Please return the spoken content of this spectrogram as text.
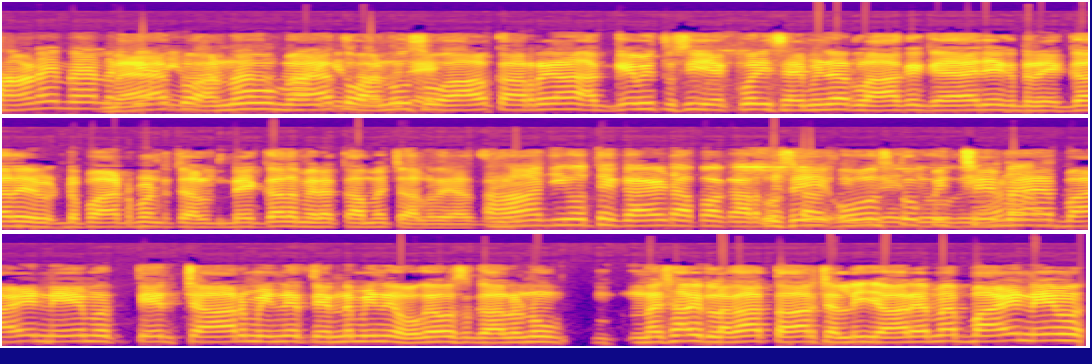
ਥਾਣੇ ਮੈਂ ਲੱਗਿਆ ਮੈਂ ਤੁਹਾਨੂੰ ਮੈਂ ਤੁਹਾਨੂੰ ਸਵਾਲ ਕਰ ਰਿਹਾ ਅੱਗੇ ਵੀ ਤੁਸੀਂ ਇੱਕ ਵਾਰੀ ਸੈਮੀਨਾਰ ਲਾ ਕੇ ਗਏ ਜੇ ਨਰੇਗਾ ਦੇ ਡਿਪਾਰਟਮੈਂਟ ਚੱਲ ਨਰੇਗਾ ਦਾ ਮੇਰਾ ਕੰਮ ਚੱਲ ਰਿਹਾ ਸੀ। ਹਾਂ ਜੀ ਉੱਥੇ ਗਾਈਡ ਆਪਾਂ ਕਰ ਦਿੱਤਾ ਤੁਸੀਂ ਸੀ ਉਸ ਤੋਂ ਪਿੱਛੇ। ਮੈਂ ਬਾਏ ਨੇਮ ਤਿੰਨ ਚਾਰ ਮਹੀਨੇ ਤਿੰਨ ਮਹੀਨੇ ਹੋ ਗਏ ਉਸ ਗੱਲ ਨੂੰ। ਨਸ਼ਾ ਲਗਾਤਾਰ ਚੱਲੀ ਜਾ ਰਿਹਾ। ਮੈਂ ਬਾਏ ਨੇਮ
